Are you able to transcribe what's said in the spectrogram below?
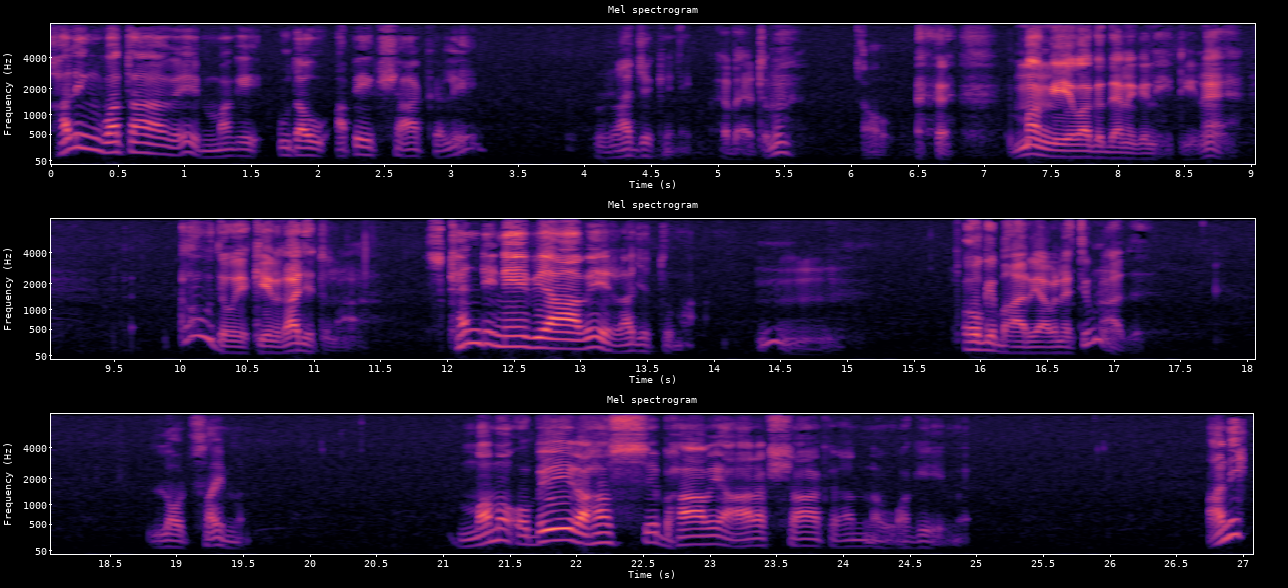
කලින් වතාවේ මගේ උදව් අපේක්ෂා කළේ රජ කෙනෙක්. හැබැටම ඔව්. මං ඒ වගේ දැනගෙන හිටියේ නෑ. කවුද ඔය කියන රජතුමා? ස්කැන්ඩිනේවියාවේ රජතුමා. ඔහුගේ භාර්යාව නැති වුණාද? Lord Simon. මම ඔබේ රහස්‍ය භාවය ආරක්ෂා කරන්න වගේම. අනික්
